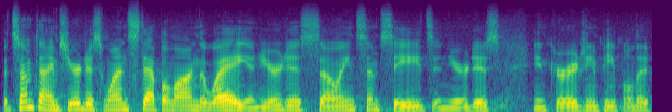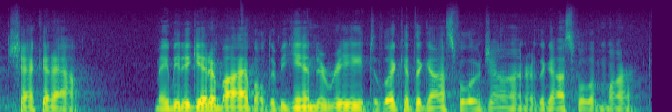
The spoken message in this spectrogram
But sometimes you're just one step along the way and you're just sowing some seeds and you're just encouraging people to check it out. Maybe to get a Bible, to begin to read, to look at the Gospel of John or the Gospel of Mark.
